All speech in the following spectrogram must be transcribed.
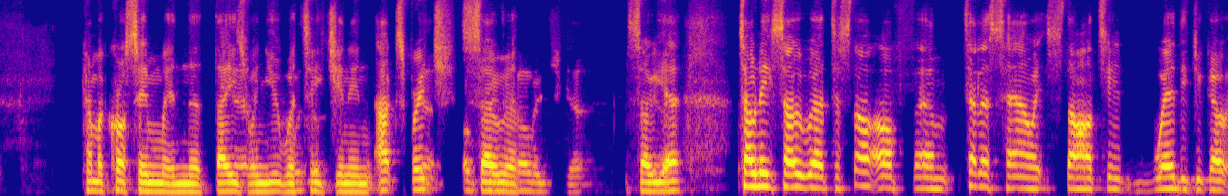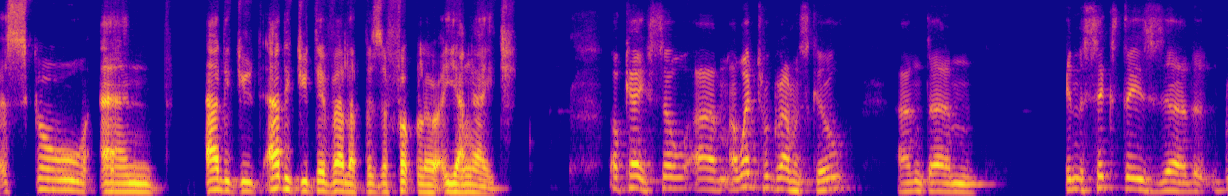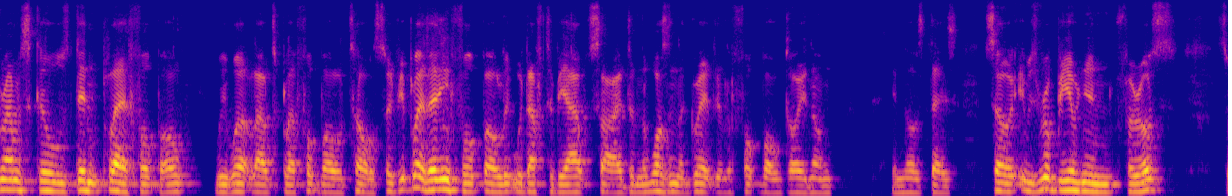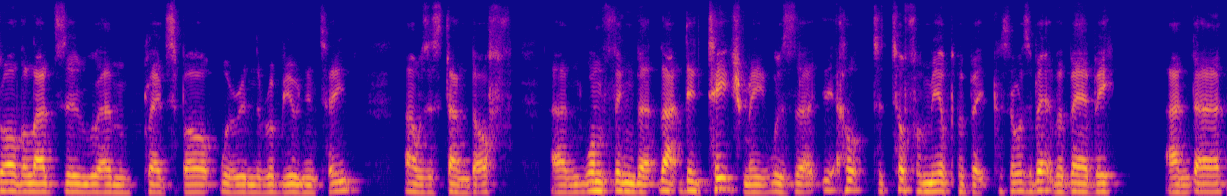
come across him in the days yeah, when you were teaching in Uxbridge. Yeah, so, uh, college, yeah. So yeah. Tony, so uh, to start off, um, tell us how it started. Where did you go to school, and how did you how did you develop as a footballer at a young age? Okay, so um, I went to a grammar school, and um, in the 60s, uh, the grammar schools didn't play football. We weren't allowed to play football at all. So if you played any football, it would have to be outside, and there wasn't a great deal of football going on in those days. So it was rugby union for us. So all the lads who um, played sport were in the rugby union team. I was a standoff. And one thing that that did teach me was that it helped to toughen me up a bit because I was a bit of a baby and uh,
